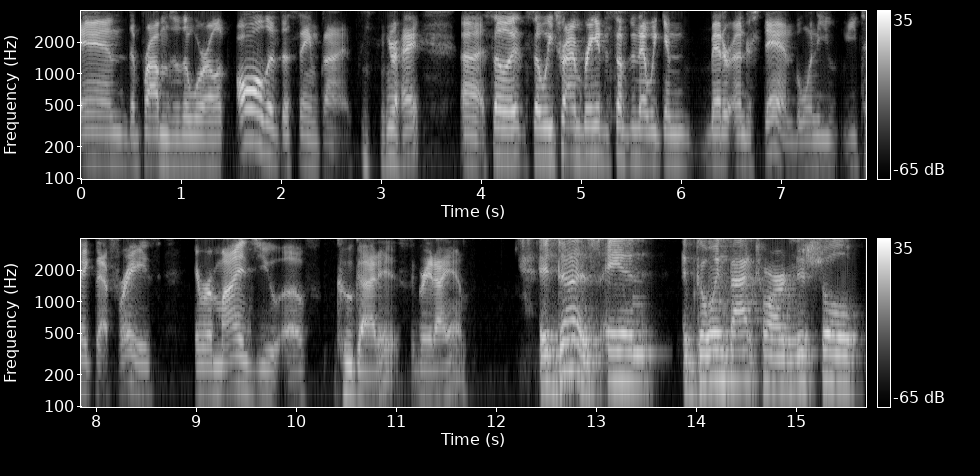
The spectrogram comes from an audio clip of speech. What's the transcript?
and the problems of the world all at the same time, right? Uh, so it, so we try and bring it to something that we can better understand. But when you you take that phrase, it reminds you of who God is, the great I am. It does, and going back to our initial.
